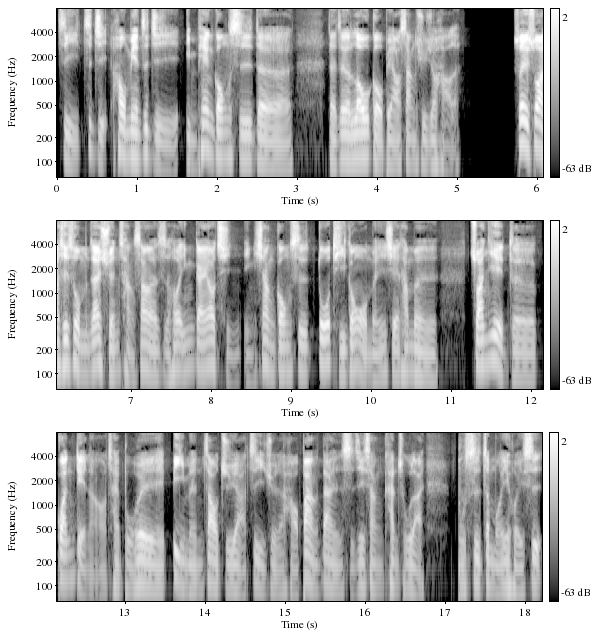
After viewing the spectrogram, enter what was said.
自己自己后面自己影片公司的的这个 logo 不要上去就好了。所以说啊，其实我们在选厂商的时候，应该要请影像公司多提供我们一些他们专业的观点啊，才不会闭门造车啊，自己觉得好棒，但实际上看出来不是这么一回事。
